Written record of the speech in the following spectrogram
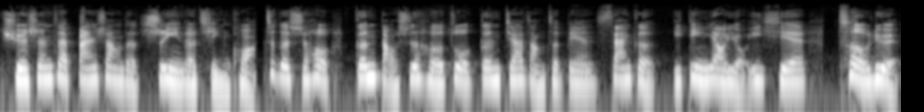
学生在班上的适应的情况。这个时候跟导师合作，跟家长这边三个一定要有一些策略。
